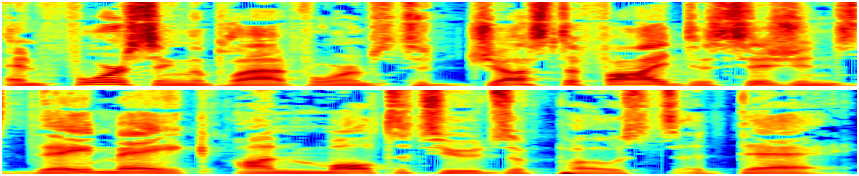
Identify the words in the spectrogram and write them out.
and forcing the platforms to justify decisions they make on multitudes of posts a day.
